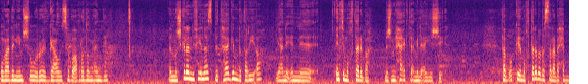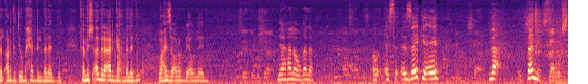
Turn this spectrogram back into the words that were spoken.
وبعدين يمشوا ويرجعوا ويسيبوا أغراضهم عندي. المشكلة إن في ناس بتهاجم بطريقة يعني إن أنت مغتربة مش من حقك تعملي أي شيء. طب أوكي مغتربة بس أنا بحب الأرض دي وبحب البلد دي فمش قادرة أرجع بلدي وعايزة أربي أولادي. يا هلا وغلا. إزيك يا إيه؟ لا الثاني ستاربكس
